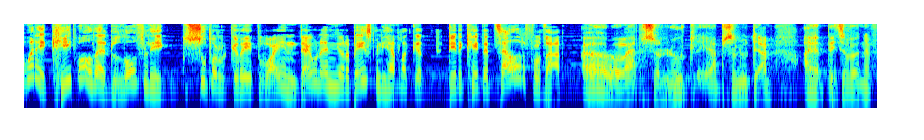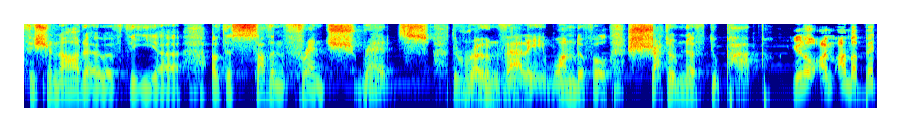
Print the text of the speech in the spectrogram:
where do you keep all that lovely, super great wine down in your basement? You have like a dedicated cellar for that. Oh, absolutely, absolutely. I'm I'm a bit of an aficionado of the uh, of the southern French reds, the Rhone Valley, wonderful Chateauneuf du Pape. You know, I'm I'm a big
